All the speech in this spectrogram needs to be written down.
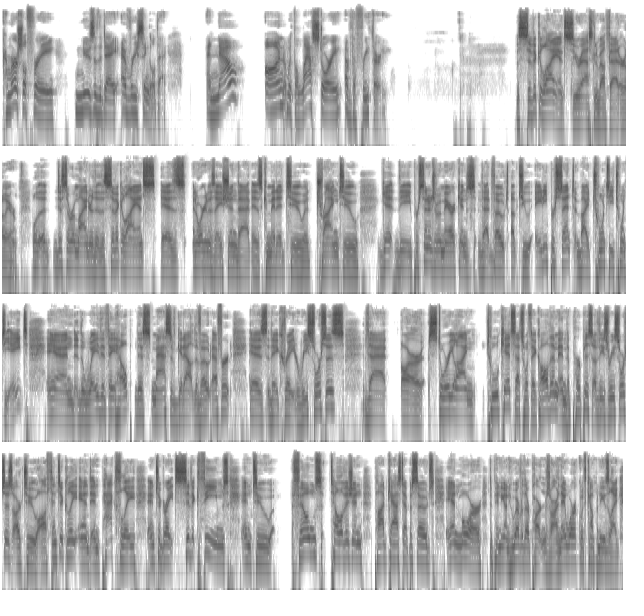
commercial free news of the day every single day. And now on with the last story of the Free 30. The Civic Alliance, you were asking about that earlier. Well, uh, just a reminder that the Civic Alliance is an organization that is committed to uh, trying to get the percentage of Americans that vote up to 80% by 2028. And the way that they help this massive get out the vote effort is they create resources that are storyline toolkits. That's what they call them. And the purpose of these resources are to authentically and impactfully integrate civic themes into films, television, podcast episodes, and more, depending on whoever their partners are. And they work with companies like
